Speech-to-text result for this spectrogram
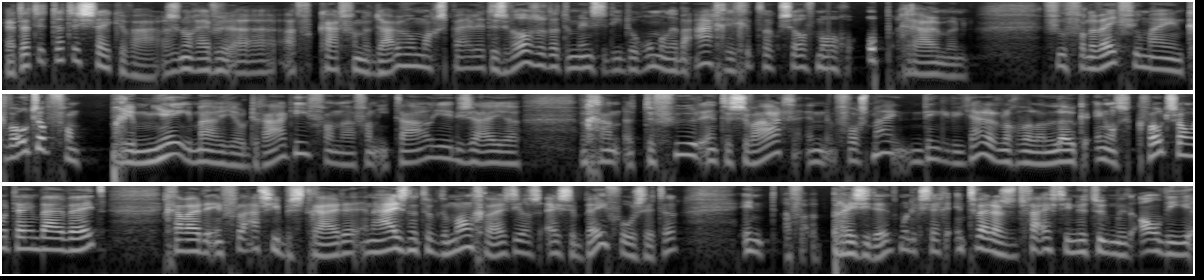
Ja, dat, dat is zeker waar. Als ik nog even eh, advocaat van de duivel mag spelen. Het is wel zo dat de mensen die de rommel hebben aangericht het ook zelf mogen opruimen. Viel, van de week viel mij een quote op van premier Mario Draghi van, eh, van Italië. Die zei, eh, we gaan eh, te vuur en te zwaard. En volgens mij denk ik dat jij er nog wel een leuke Engelse quote zo meteen bij weet. Gaan wij de inflatie bestrijden. En hij is natuurlijk de man geweest die als ECB-voorzitter, of president moet ik zeggen, in 2015 natuurlijk met al die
